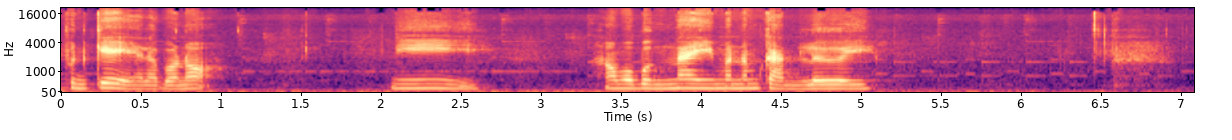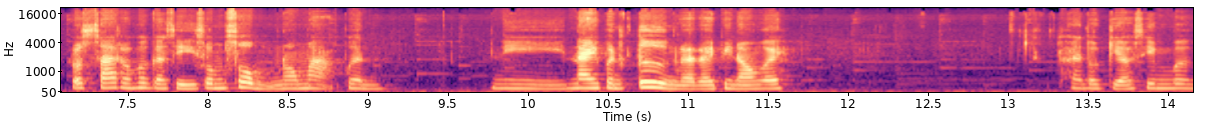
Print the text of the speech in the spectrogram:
เพิ่นแก่แล้วบ่เนาะนี่เฮามาเบิ่งในมันนํกันเลย รสชาติของเพิ่นก็สีส้มๆเนาะมากเพิ่นนี่ในเพิ่นตึงแล้วได้พี่น้องเอ้ยให้ตัวเกียวซิมเบิ่ง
